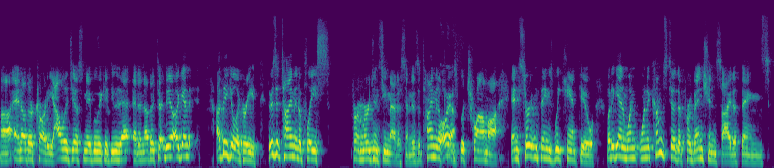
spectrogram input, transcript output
uh, and other cardiologists. Maybe we could do that at another time. You know, again, I think you'll agree. There's a time and a place for emergency medicine. There's a time and a oh, place yeah. for trauma and certain things we can't do. But again, when when it comes to the prevention side of things,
